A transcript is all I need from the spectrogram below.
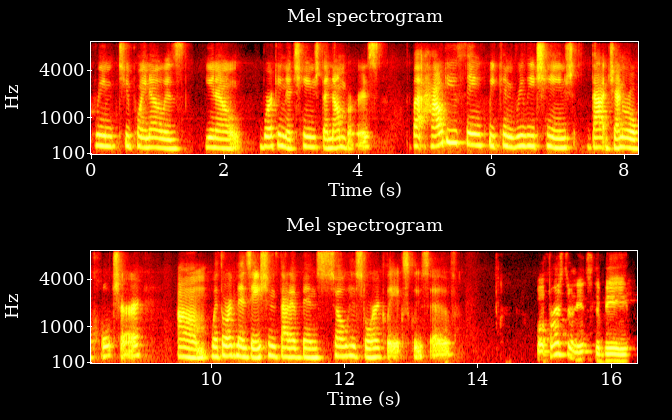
green 2.0 is you know working to change the numbers but how do you think we can really change that general culture um, with organizations that have been so historically exclusive? Well, first, there needs to be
